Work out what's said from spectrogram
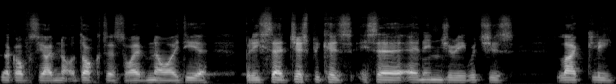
Like, obviously, I'm not a doctor, so I have no idea. But he said just because it's a, an injury which is likely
